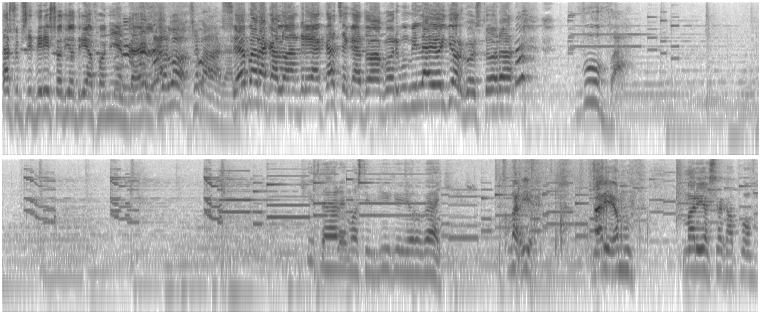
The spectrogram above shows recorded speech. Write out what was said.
θα σου ψιθυρίσω δύο-τρία φωνήεντα, έλα. Γιώργο, σε παρακαλώ. Σε παρακαλώ, Ανδρέα, κάτσε κάτω, αγόρι μου. Μιλάει ο Γιώργος τώρα. Βούβα. Κοίτα ρε, μας τη βγήκε ο Γιωργάκης. Μαρία, Μαρία μου, Μαρία σε αγαπώ.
